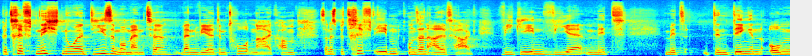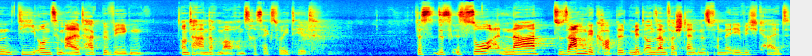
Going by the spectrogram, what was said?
betrifft nicht nur diese Momente, wenn wir dem Tod nahe kommen, sondern es betrifft eben unseren Alltag. Wie gehen wir mit mit den Dingen um, die uns im Alltag bewegen, unter anderem auch unsere Sexualität. Das, das ist so nah zusammengekoppelt mit unserem Verständnis von der Ewigkeit.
